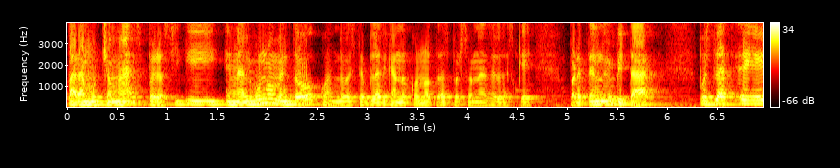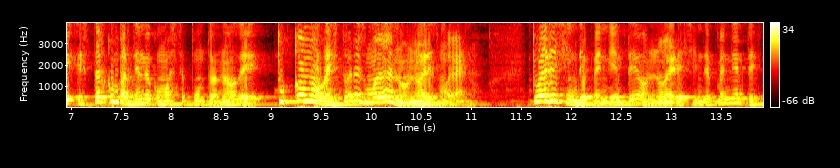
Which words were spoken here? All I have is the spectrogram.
para mucho más, pero sí en algún momento, cuando esté platicando con otras personas de las que pretendo invitar, pues eh, estar compartiendo como este punto, ¿no? De, ¿tú cómo ves? ¿Tú eres muégano o no eres muégano? ¿Tú eres independiente o no eres independiente?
